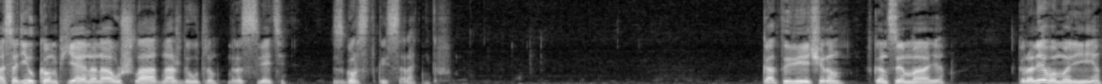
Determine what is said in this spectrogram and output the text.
осадил Компьен, она ушла однажды утром на рассвете с горсткой соратников. Как-то вечером, в конце мая, Королева Мария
